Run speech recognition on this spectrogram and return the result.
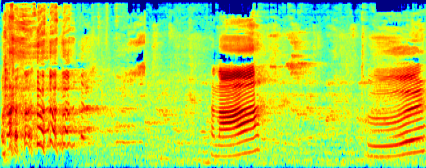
하나 둘셋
